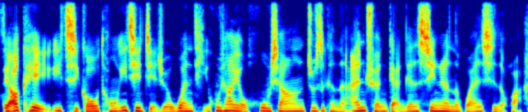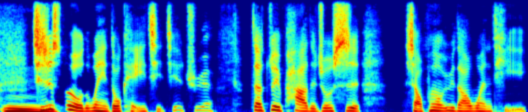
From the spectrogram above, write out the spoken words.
只要可以一起沟通，一起解决问题，互相有互相就是可能安全感跟信任的关系的话，嗯，其实所有的问题都可以一起解决。在最怕的就是小朋友遇到问题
